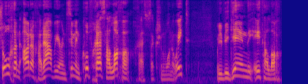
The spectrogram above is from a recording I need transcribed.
Shulchan Aruch Harav. We are in Simin Kuf Ches Halacha Ches, section 108. We begin the eighth halacha.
